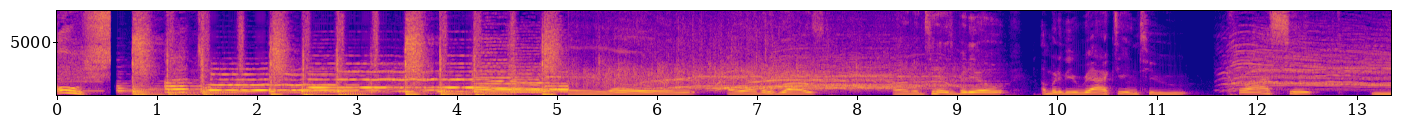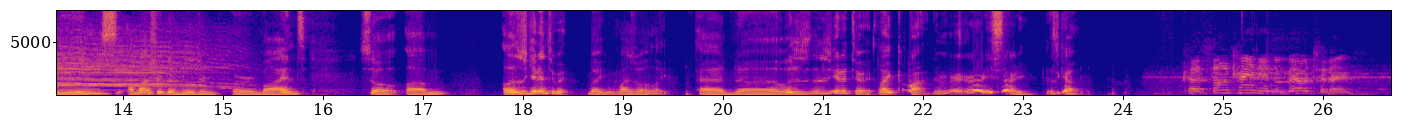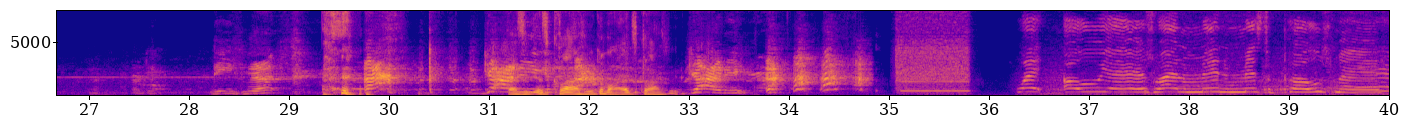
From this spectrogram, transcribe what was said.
Oh sh. Hey yo, hey yo, what up, guys? And in today's video, I'm gonna be reacting to classic memes. I'm not sure if they're memes or, or vines. So, um, let's just get into it. Like, might as well, like, and uh, let's just, let's get into it. Like, come on, we're already starting. Let's go. Cause some came in the mail today. These nuts. Got That's him. it's classic. Come on, that's classic. Got him. Wait, oh yes, wait a minute, Mr. Postman.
